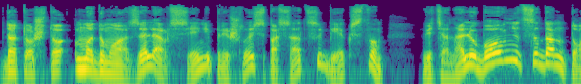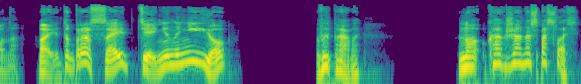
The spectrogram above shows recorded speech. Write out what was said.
Да то, что мадемуазель Арсений пришлось спасаться бегством, ведь она любовница Д'Антона, а это бросает тени на нее. Вы правы. Но как же она спаслась?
